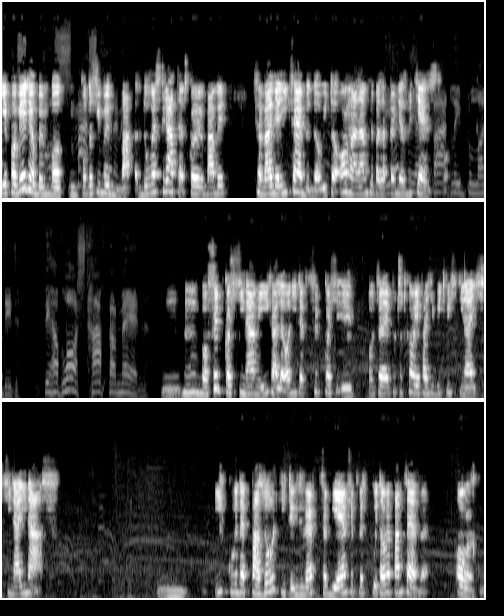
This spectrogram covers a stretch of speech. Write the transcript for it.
Nie powiedziałbym, bo ponosimy duże straty, aczkolwiek mamy przewagę liczebną i to ona nam chyba zapewnia zwycięstwo. Mhm, bo szybko ścinamy ich, ale oni też szybko w początkowej fazie bitwy ścinali, ścinali nas. I kurde pazurki tych drzew przebijają się przez płytowe pancerze orków.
